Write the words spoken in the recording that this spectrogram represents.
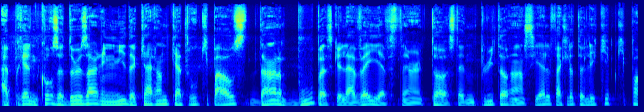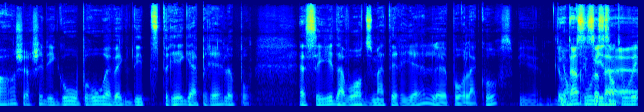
après une course de deux heures et demie de 44 roues qui passent dans le bout parce que la veille, c'était un tas, c'était une pluie torrentielle. Fait que là, t'as l'équipe qui part chercher des GoPros avec des petites rigs après là, pour essayer d'avoir du matériel euh, pour la course. Puis, euh, ils ont trouvé- ça, ils ont trouvé.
